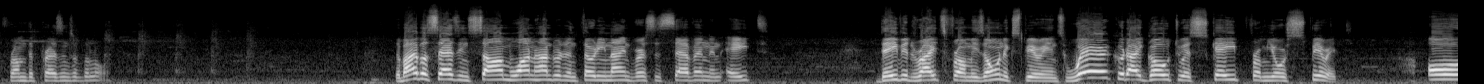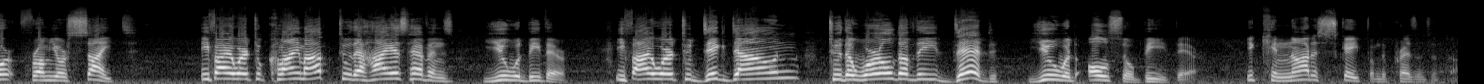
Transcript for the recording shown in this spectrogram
From the presence of the Lord. The Bible says in Psalm 139, verses 7 and 8, David writes from his own experience Where could I go to escape from your spirit or from your sight? If I were to climb up to the highest heavens, you would be there. If I were to dig down to the world of the dead, you would also be there. You cannot escape from the presence of God.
